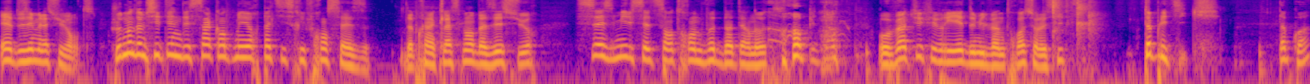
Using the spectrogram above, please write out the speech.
Et la deuxième est la suivante. Je vous demande de me citer une des 50 meilleures pâtisseries françaises, d'après un classement basé sur 16 730 votes d'internautes Oh putain. au 28 février 2023 sur le site Toplitic. Top quoi?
